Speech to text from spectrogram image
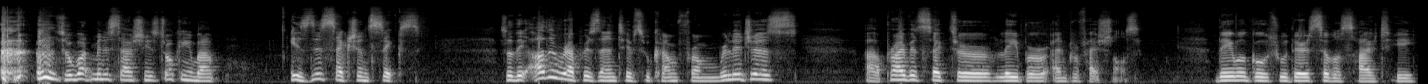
So what minister Ashni is talking about is this section 6 so the other representatives who come from religious uh, private sector labor and professionals. They will go through their civil society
